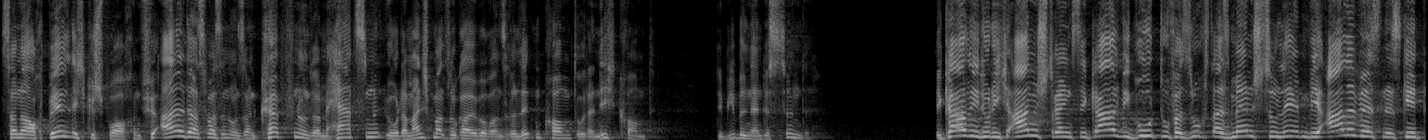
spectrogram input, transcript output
sondern auch bildlich gesprochen, für all das, was in unseren Köpfen, in unserem Herzen oder manchmal sogar über unsere Lippen kommt oder nicht kommt. Die Bibel nennt es Sünde. Egal wie du dich anstrengst, egal wie gut du versuchst als Mensch zu leben, wir alle wissen, es geht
